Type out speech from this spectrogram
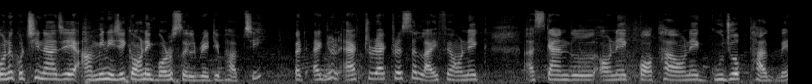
মনে করছি না যে আমি নিজেকে অনেক বড় সেলিব্রিটি ভাবছি বাট একজন অ্যাক্টর অ্যাক্ট্রেসের লাইফে অনেক স্ক্যান্ডাল অনেক কথা অনেক গুজব থাকবে।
